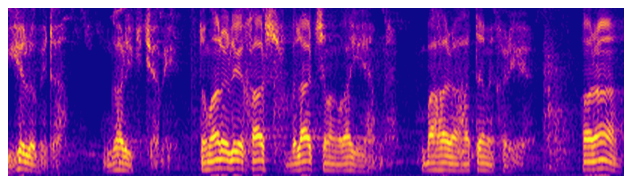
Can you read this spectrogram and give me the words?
ये लो बेटा, गाड़ी की चाबी। तुम्हारे लिए खास बिलाज से मंगवाई है हमने। बाहर अहाते में खड़ी है। और हाँ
